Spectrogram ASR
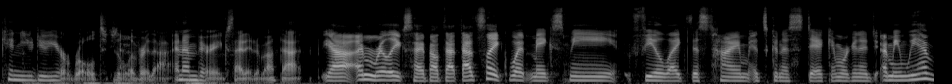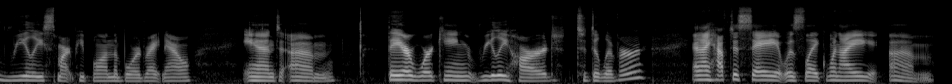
can you do your role to deliver that? And I'm very excited about that. Yeah, I'm really excited about that. That's like what makes me feel like this time it's going to stick and we're going to I mean, we have really smart people on the board right now and um they are working really hard to deliver. And I have to say it was like when I um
